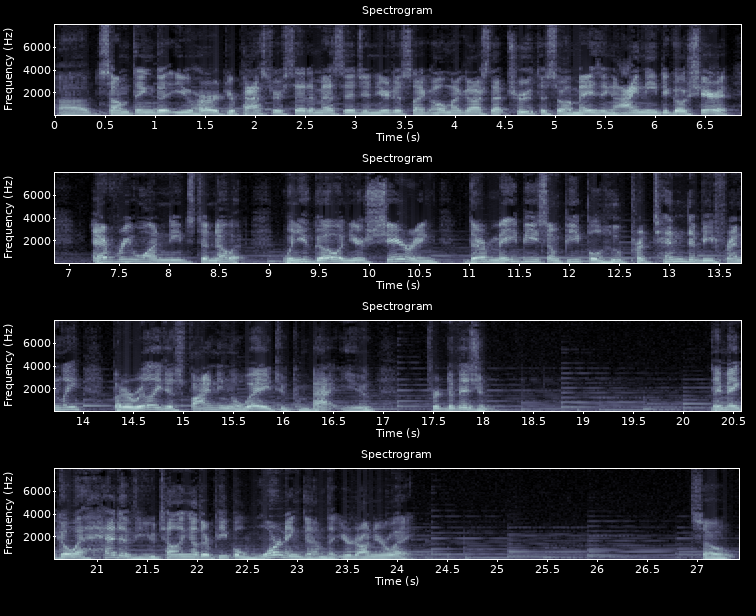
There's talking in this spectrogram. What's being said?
Uh, something that you heard, your pastor said a message, and you're just like, oh my gosh, that truth is so amazing. I need to go share it. Everyone needs to know it. When you go and you're sharing, there may be some people who pretend to be friendly, but are really just finding a way to combat you for division. They may go ahead of you, telling other people, warning them that you're on your way. So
